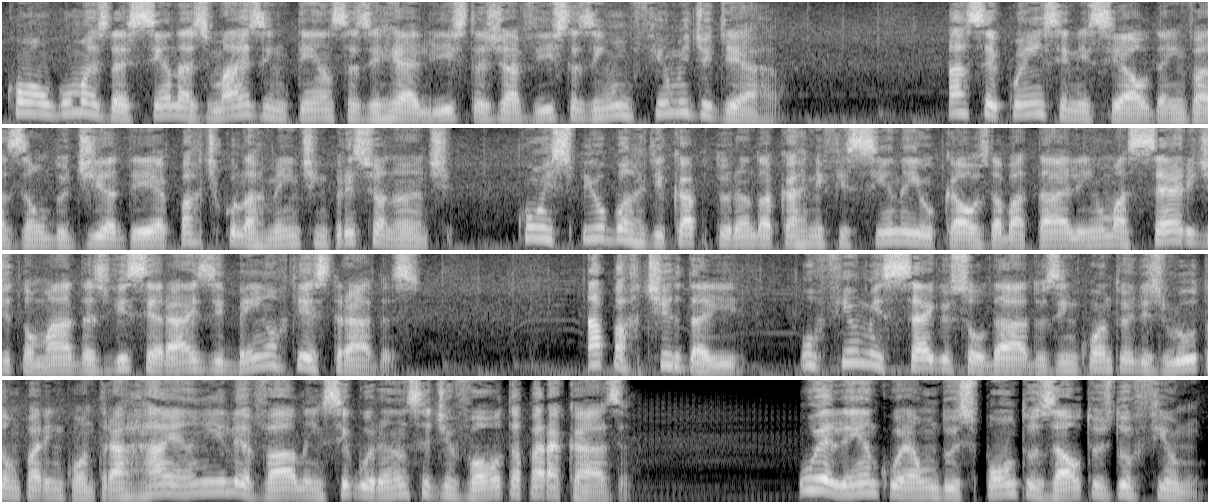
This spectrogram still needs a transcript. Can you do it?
com algumas das cenas mais intensas e realistas já vistas em um filme de guerra. A sequência inicial da invasão do dia D é particularmente impressionante, com Spielberg capturando a carnificina e o caos da batalha em uma série de tomadas viscerais e bem orquestradas. A partir daí, o filme segue os soldados enquanto eles lutam para encontrar Ryan e levá-lo em segurança de volta para casa. O elenco é um dos pontos altos do filme,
